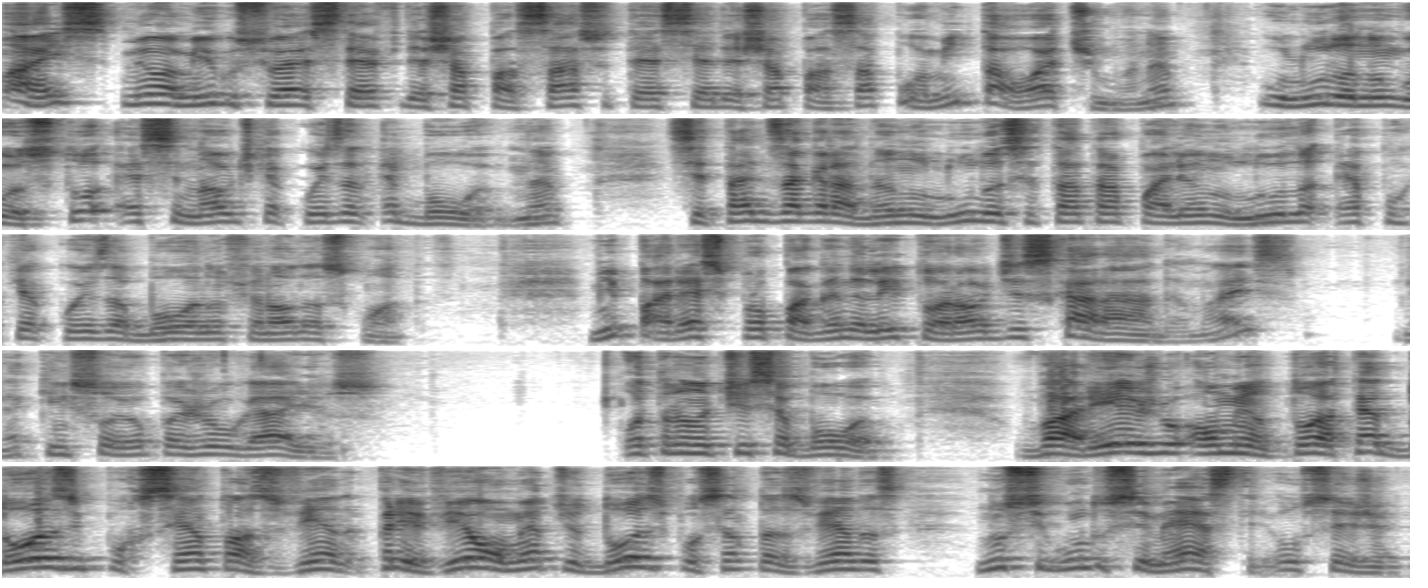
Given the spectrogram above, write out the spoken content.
Mas, meu amigo, se o STF deixar passar, se o TSE deixar passar, por mim tá ótimo, né? O Lula não gostou, é sinal de que a coisa é boa, né? Se tá desagradando o Lula, se tá atrapalhando o Lula, é porque a coisa é boa no final das contas. Me parece propaganda eleitoral descarada, mas né, quem sou eu para julgar isso? Outra notícia boa varejo aumentou até 12% as vendas, prevê o aumento de 12% das vendas no segundo semestre, ou seja,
